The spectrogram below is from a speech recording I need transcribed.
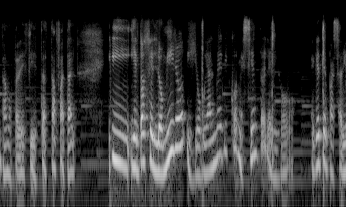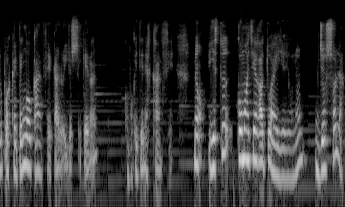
vamos, para decir, está, fatal. Y, entonces lo miro y yo voy al médico, me siento y le digo, ¿qué te pasa? Digo, pues que tengo cáncer. Claro, ellos se quedan, como que tienes cáncer. No, ¿y esto cómo has llegado tú a ello? Digo, no, yo sola.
